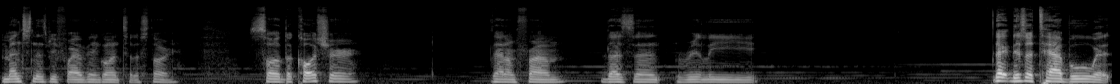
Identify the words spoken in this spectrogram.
mention this before I even go into the story. So the culture that I'm from doesn't really like there's a taboo with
